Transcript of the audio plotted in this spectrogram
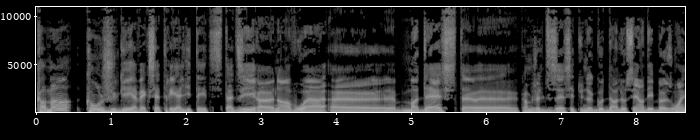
Comment conjuguer avec cette réalité, c'est-à-dire un envoi euh, modeste, euh, comme je le disais, c'est une goutte dans l'océan des besoins,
